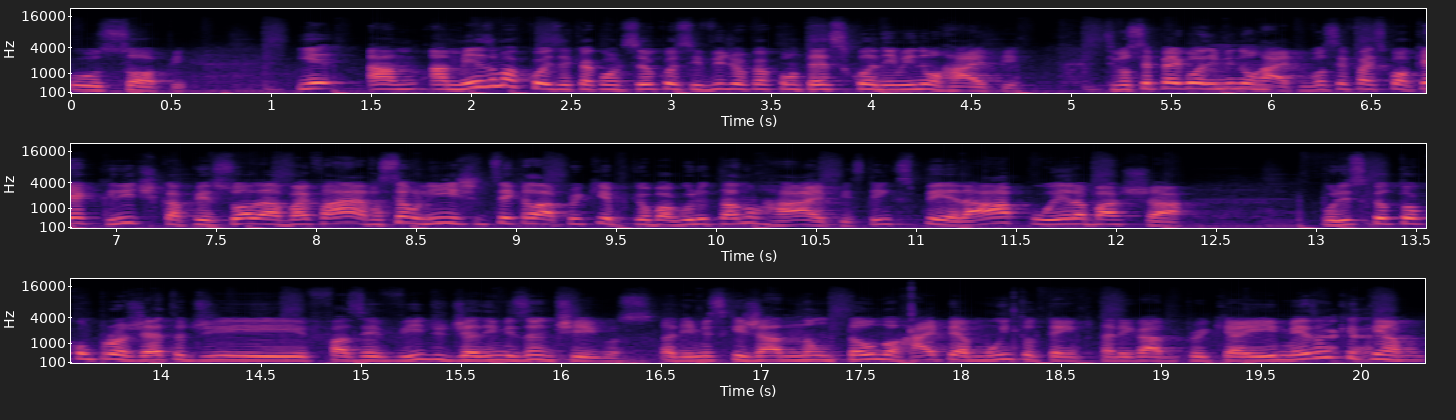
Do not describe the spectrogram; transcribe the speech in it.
o SOP. E a, a mesma coisa que aconteceu com esse vídeo é o que acontece com o anime no hype. Se você pega o anime no hype, você faz qualquer crítica, a pessoa vai falar, ah, você é um lixo, não sei o que lá. Por quê? Porque o bagulho tá no hype, você tem que esperar a poeira baixar. Por isso que eu tô com o projeto de fazer vídeo de animes antigos. Animes que já não estão no hype há muito tempo, tá ligado? Porque aí, mesmo que tenha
